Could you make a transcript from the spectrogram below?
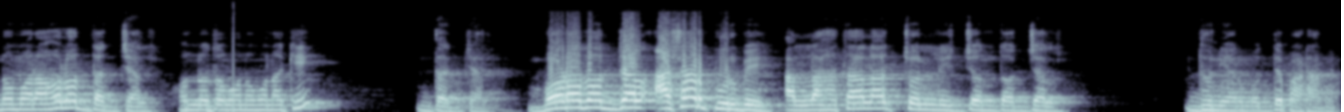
নমুনা হলো দাজ্জাল। অন্যতম নমুনা কি? দাজ্জাল। বড় দজ্জাল আসার পূর্বে আল্লাহ তালা চল্লিশ জন দজ্জাল দুনিয়ার মধ্যে পাঠাবেন।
